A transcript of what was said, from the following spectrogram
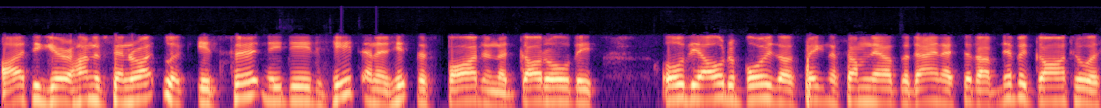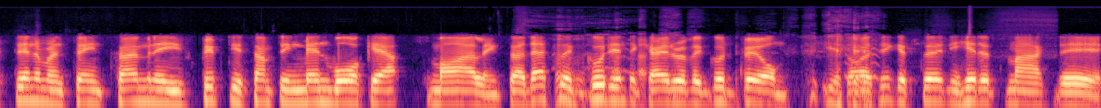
I think you're 100% right. Look, it certainly did hit, and it hit the spot, and it got all the all the older boys. I was speaking to someone the other day, and they said, I've never gone to a cinema and seen so many 50 something men walk out smiling. So that's a good indicator of a good film. Yeah. So I think it certainly hit its mark there.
